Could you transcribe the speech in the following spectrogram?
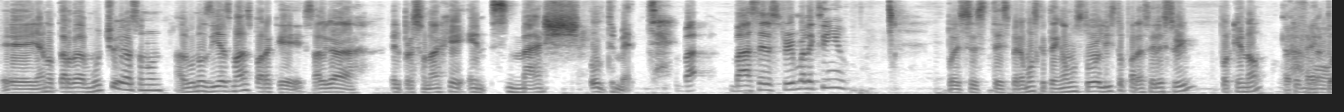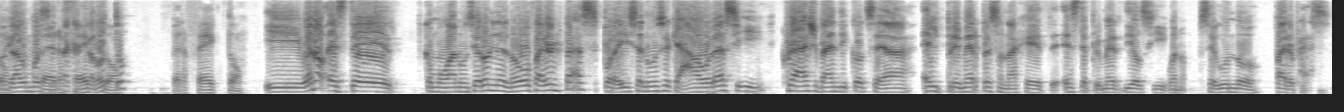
Eh, ya no tarda mucho, ya son algunos días más para que salga el personaje en Smash Ultimate. ¿Va, ¿va a hacer stream, Alexiño? Pues este, esperemos que tengamos todo listo para hacer stream. ¿Por qué no? Perfecto. Como Dragon Ball perfecto. Perfecto. Y bueno, este como anunciaron el nuevo Fighter Pass, por ahí se anuncia que ahora sí Crash Bandicoot sea el primer personaje de este primer DLC, bueno, segundo Fighter Pass.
